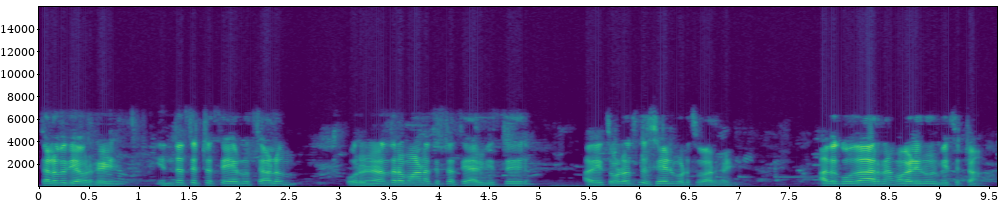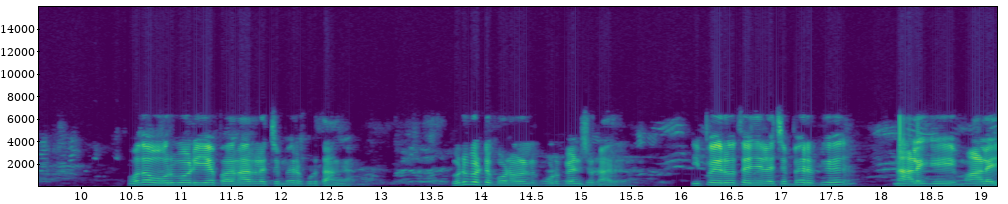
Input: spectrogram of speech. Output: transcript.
தளபதி அவர்கள் எந்த திட்டத்தை அறிவித்தாலும் ஒரு நிரந்தரமான திட்டத்தை அறிவித்து அதை தொடர்ந்து செயல்படுத்துவார்கள். அதுக்கு உதாரணம் மகளிர் உரிமை திட்டம். முதல் ஒரு கோடியே பதினாறு லட்சம் பேர் கொடுத்தாங்க. விடுபட்டு போனவர்களுக்கு கொடுப்பேன்னு சொன்னார். இப்போ இருபத்தஞ்சி லட்சம் பேருக்கு நாளைக்கு மாலை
